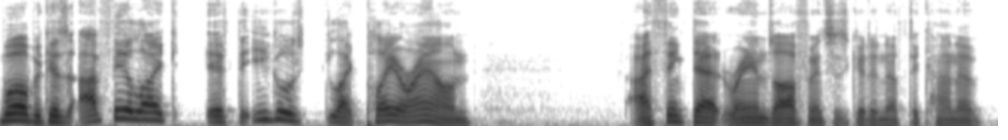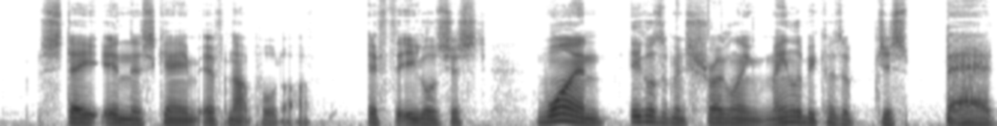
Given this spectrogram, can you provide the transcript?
well, because I feel like if the Eagles like play around, I think that Rams offense is good enough to kind of stay in this game, if not pulled off. If the Eagles just one, Eagles have been struggling mainly because of just bad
